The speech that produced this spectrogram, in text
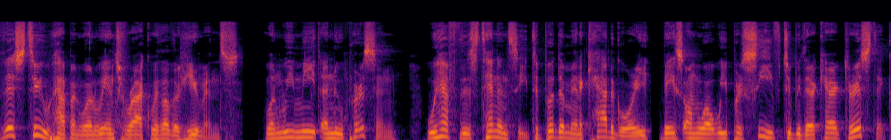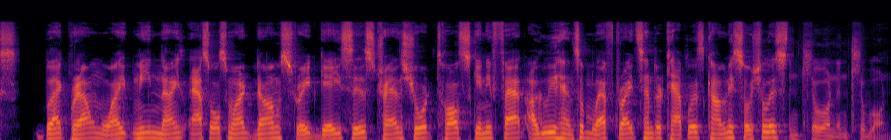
This too happens when we interact with other humans. When we meet a new person, we have this tendency to put them in a category based on what we perceive to be their characteristics. Black, brown, white, mean, nice, asshole, smart, dumb, straight, gay, cis, trans, short, tall, skinny, fat, ugly, handsome, left, right, center, capitalist, communist, socialist, and so on and so on.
